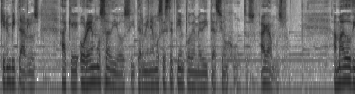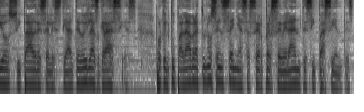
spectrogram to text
Quiero invitarlos a que oremos a Dios y terminemos este tiempo de meditación juntos. Hagámoslo. Amado Dios y Padre Celestial, te doy las gracias porque en tu palabra tú nos enseñas a ser perseverantes y pacientes.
